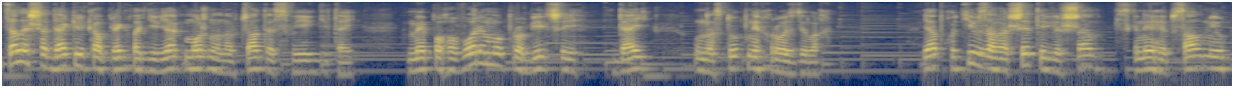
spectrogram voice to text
Це лише декілька прикладів, як можна навчати своїх дітей. Ми поговоримо про більше ідей у наступних розділах. Я б хотів завершити віршем з книги Псалмів,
